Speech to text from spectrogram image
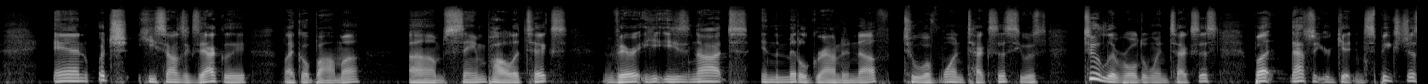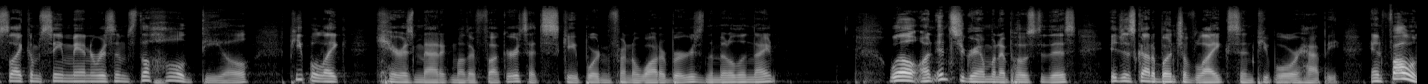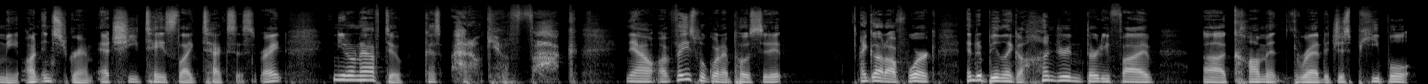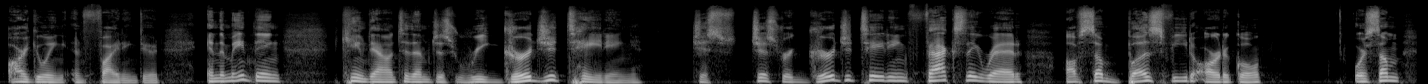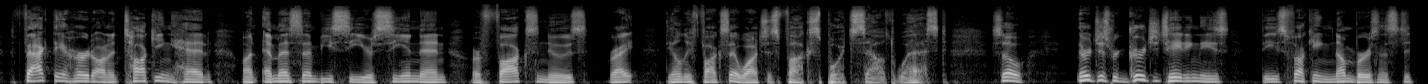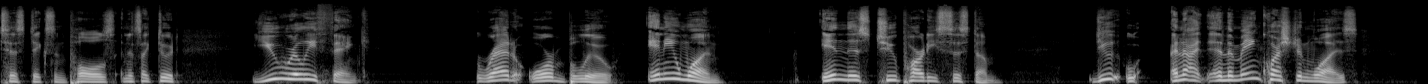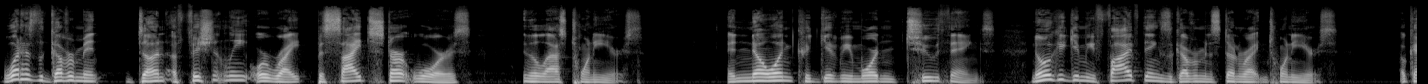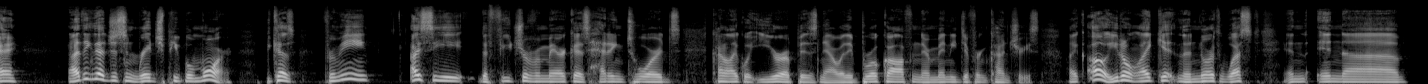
And which he sounds exactly like Obama, um, same politics very he, he's not in the middle ground enough to have won Texas. He was too liberal to win Texas, but that's what you're getting. Speaks just like him, same mannerisms, the whole deal. People like charismatic motherfuckers that skateboard in front of Whataburgers in the middle of the night. Well, on Instagram, when I posted this, it just got a bunch of likes and people were happy. And follow me on Instagram at She Tastes Like Texas, right? And you don't have to because I don't give a fuck. Now, on Facebook, when I posted it, I got off work, ended up being like 135 uh, comment thread just people arguing and fighting, dude. And the main thing came down to them just regurgitating, just just regurgitating facts they read off some BuzzFeed article or some fact they heard on a talking head on MSNBC or CNN or Fox News, right? The only Fox I watch is Fox Sports Southwest. So they're just regurgitating these these fucking numbers and statistics and polls, and it's like, dude, you really think red or blue, anyone in this two party system, do you, and I and the main question was, what has the government done efficiently or right besides start wars in the last 20 years? And no one could give me more than two things. No one could give me five things the government's done right in 20 years. Okay? And I think that just enraged people more because for me, I see the future of America is heading towards kind of like what Europe is now, where they broke off in their many different countries. Like, oh, you don't like it in the Northwest in in uh,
